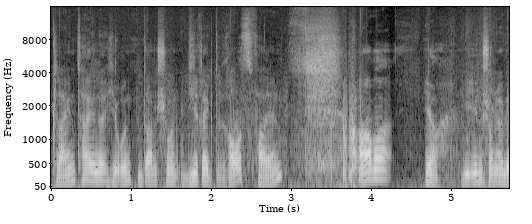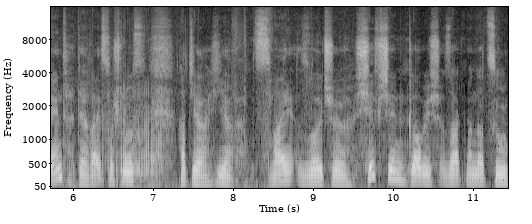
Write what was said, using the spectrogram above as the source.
Kleinteile hier unten dann schon direkt rausfallen. Aber ja, wie eben schon erwähnt, der Reißverschluss hat ja hier zwei solche Schiffchen, glaube ich, sagt man dazu.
